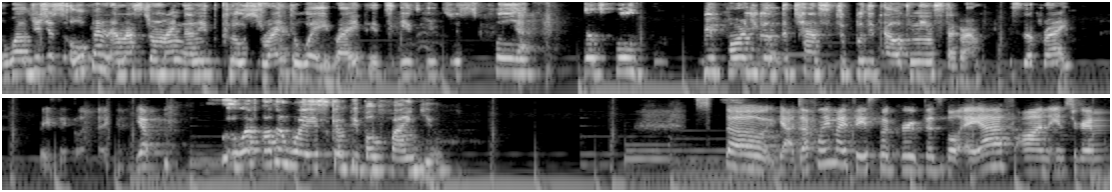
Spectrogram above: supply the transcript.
well, you just open a mastermind and it closed right away, right? It's it, it's just full, yes. just full before you got the chance to put it out in Instagram. Is that right? Basically, yep what other ways can people find you? So yeah, definitely my Facebook group, Visible AF. On Instagram,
